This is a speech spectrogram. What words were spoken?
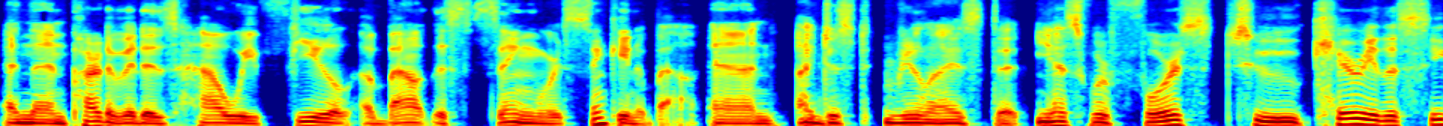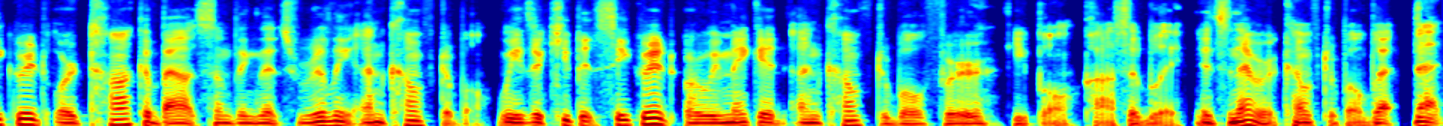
And then part of it is how we feel about this thing we're thinking about. And I just realized that, yes, we're forced to carry the secret or talk about something that's really uncomfortable. We either keep it secret or we make it uncomfortable for people, possibly. It's never comfortable, but that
